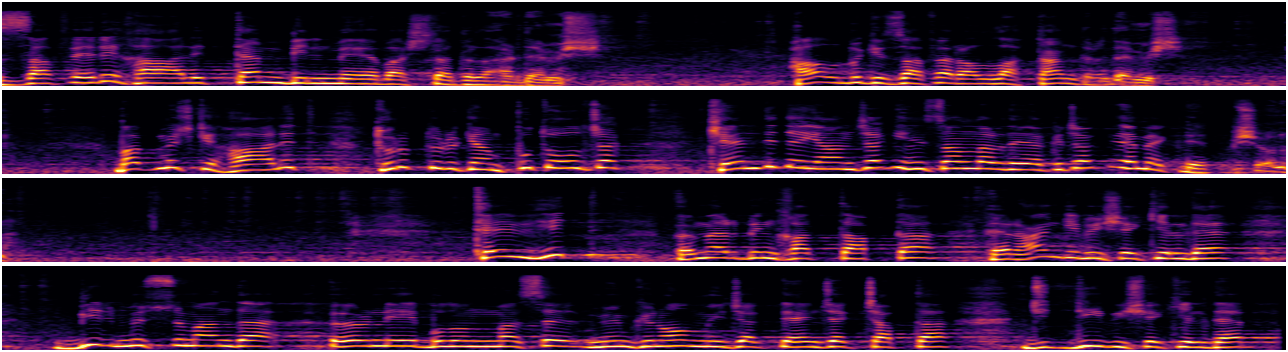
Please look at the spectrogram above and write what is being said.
zaferi Halid'den bilmeye başladılar demiş. Halbuki zafer Allah'tandır demiş. Bakmış ki Halit durup dururken put olacak, kendi de yanacak, insanlar da yakacak, emekli etmiş onu. Tevhid Ömer bin Hattab'da herhangi bir şekilde bir Müslümanda örneği bulunması mümkün olmayacak denecek çapta ciddi bir şekilde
